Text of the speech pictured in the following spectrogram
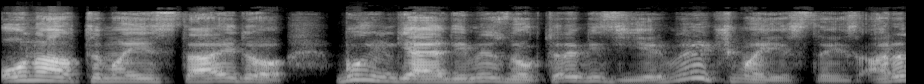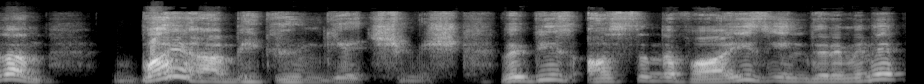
16 Mayıs'taydı o. Bugün geldiğimiz noktada biz 23 Mayıs'tayız. Aradan bayağı bir gün geçmiş ve biz aslında faiz indirimini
